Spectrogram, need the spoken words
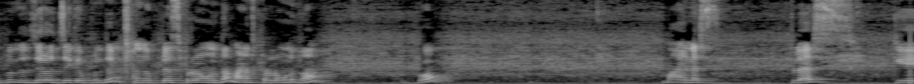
இப்போ இந்த ஜீரோ ஜே கேப் வந்து அங்கே ப்ளஸ் ப்ராப்ளம் ஒன்று தான் மைனஸ் ப்ராப்ளம் ஒன்று தான் இப்போது மைனஸ் ப்ளஸ் கே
